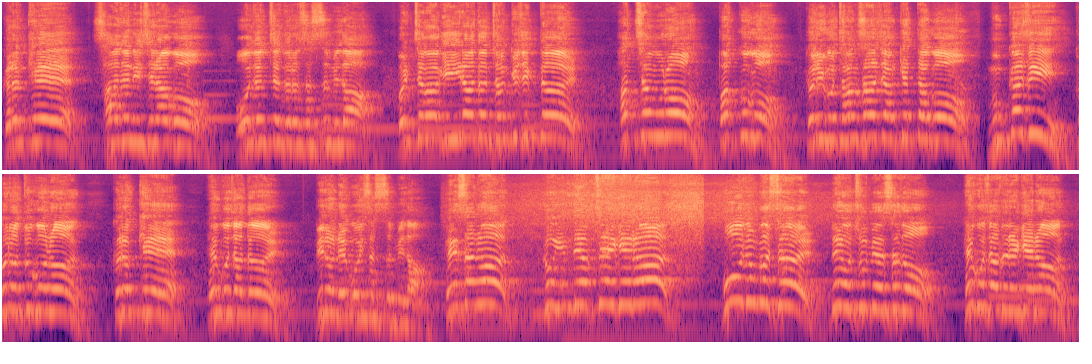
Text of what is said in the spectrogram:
그렇게 4년이 지나고 5년째 들어섰습니다. 멀쩡하게 일하던 정규직들 하청으로 바꾸고 그리고 장사하지 않겠다고 문까지 걸어두고는 그렇게 해고자들 밀어내고 있었습니다. 회사는 그 임대업체에게는 모든 것을 내어주면서도 해고자들에게는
